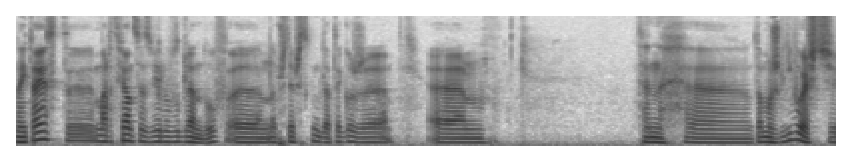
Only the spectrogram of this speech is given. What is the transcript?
No i to jest e, martwiące z wielu względów. E, no przede wszystkim dlatego, że ten, e, ta możliwość e,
